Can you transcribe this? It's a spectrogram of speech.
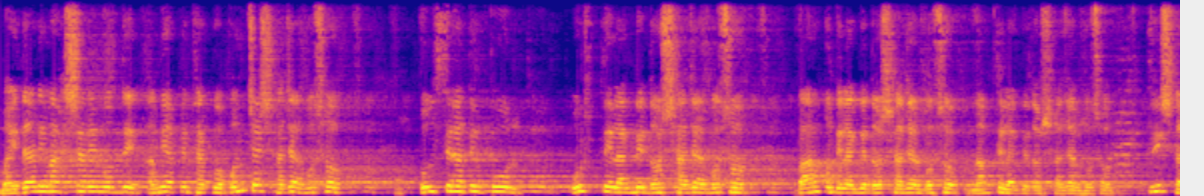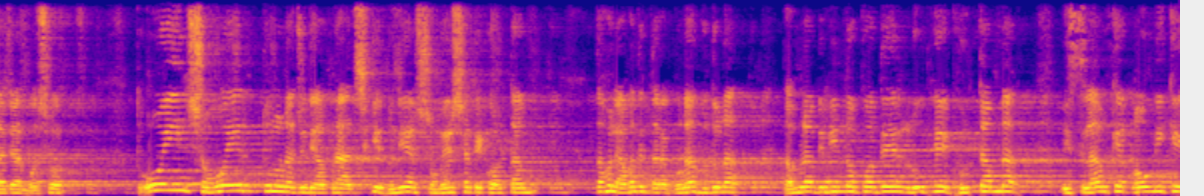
ময়দানি মাহসারের মধ্যে আমি আপনি থাকব পঞ্চাশ হাজার বছর। পুলসেরাতের পুল উঠতে লাগবে দশ হাজার বছর। পার হতে লাগবে দশ হাজার বছর, নামতে লাগবে দশ হাজার বছর, ত্রিশ হাজার বছর। তো ওই সময়ের তুলনা যদি আমরা আজকে দুনিয়ার সময়ের সাথে করতাম, তাহলে আমাদের দ্বারা গুণা হতো না। আমরা বিভিন্ন পদের লোভে ঘুরতাম না, ইসলামকে কৌমিকে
